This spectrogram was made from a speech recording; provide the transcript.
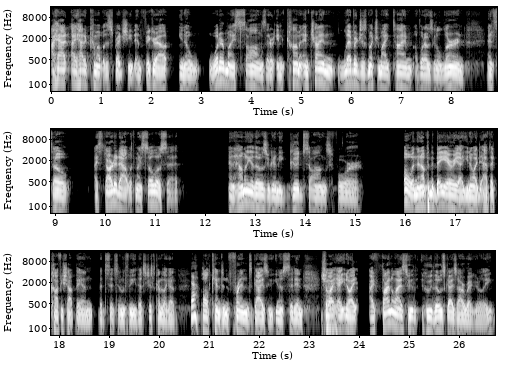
I had I had to come up with a spreadsheet and figure out, you know, what are my songs that are in common, and try and leverage as much of my time of what I was going to learn. And so I started out with my solo set, and how many of those are going to be good songs for oh and then up in the bay area you know i have that coffee shop band that sits in with me that's just kind of like a Yeah. paul kenton friends guys who you know sit in so I, I you know i i finalized who who those guys are regularly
